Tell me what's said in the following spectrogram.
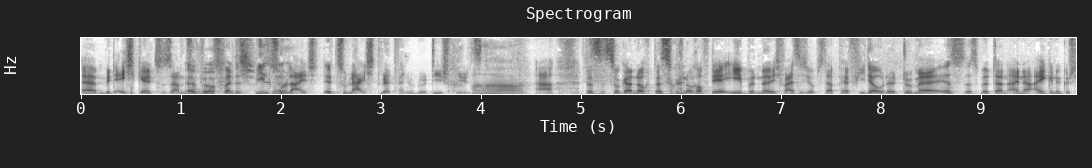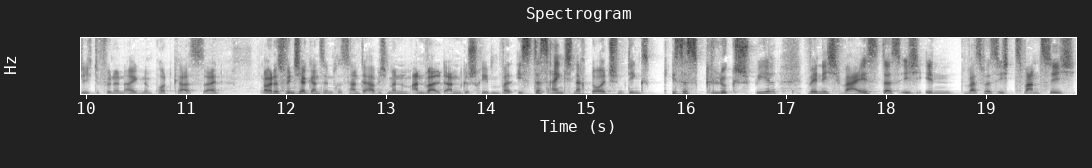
äh, mit Echtgeld zusammensuchen muss, weil das Spiel ja. zu leicht, äh, zu leicht wird, wenn du nur die spielst. Ah. Ja, das ist sogar noch, das ist sogar noch auf der Ebene, ich weiß nicht, ob es da perfider oder dümmer ist. Das wird dann eine eigene Geschichte für einen eigenen Podcast sein. Aber das finde ich ja ganz interessant. Da habe ich meinem Anwalt angeschrieben, weil ist das eigentlich nach deutschem Dings, ist es Glücksspiel, wenn ich weiß, dass ich in, was weiß ich, 20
